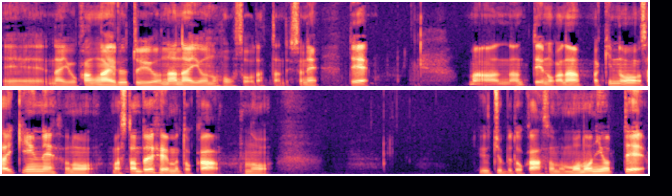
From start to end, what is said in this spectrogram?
えー、内容を考えるというような内容の放送だったんですよね。でまあ何て言うのかな、まあ、昨日最近ねその、まあ、スタンド FM とかその YouTube とかそのものによって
